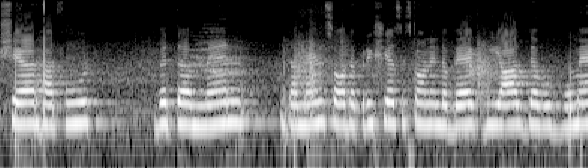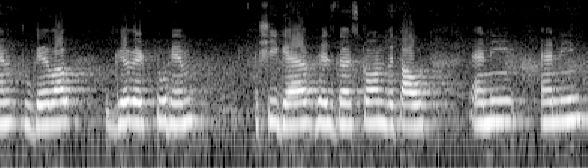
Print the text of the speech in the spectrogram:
share her food with the man. The man saw the precious stone in the bag. He asked the woman to give up give it to him. She gave his the stone without any any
